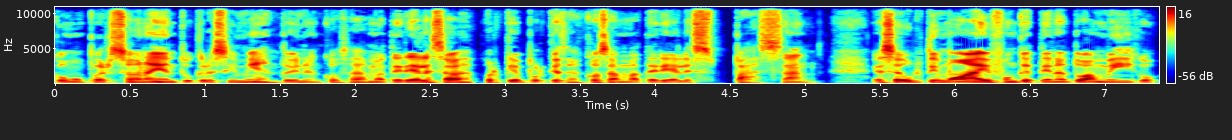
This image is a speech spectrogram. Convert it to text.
como persona y en tu crecimiento y no en cosas materiales. ¿Sabes por qué? Porque esas cosas materiales pasan. Ese último iPhone que tiene tu amigo,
